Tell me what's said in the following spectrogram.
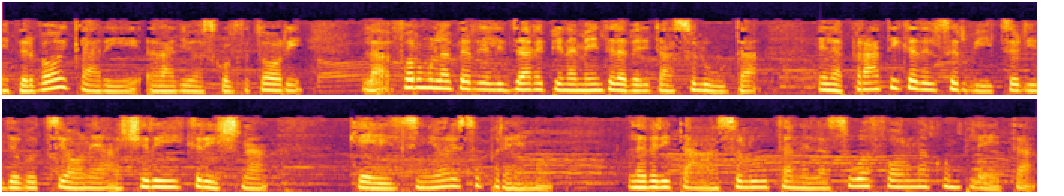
E per voi, cari radioascoltatori, la formula per realizzare pienamente la verità assoluta è la pratica del servizio di devozione a Shri Krishna, che è il Signore Supremo, la verità assoluta nella sua forma completa,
